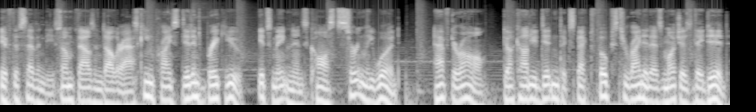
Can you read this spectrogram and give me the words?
If the 70-some thousand dollar asking price didn't break you, its maintenance costs certainly would. After all, Ducati didn't expect folks to ride it as much as they did.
